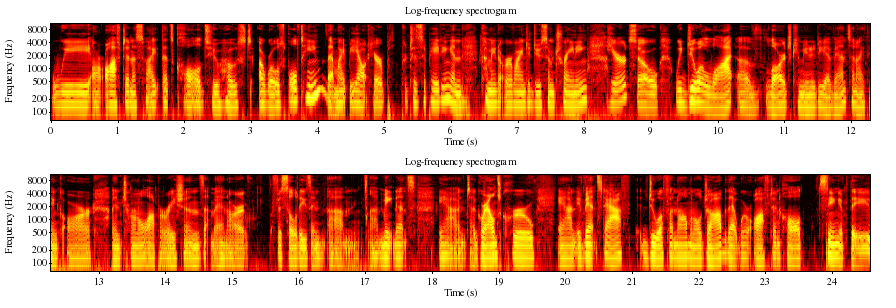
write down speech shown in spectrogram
We are often a site that's called to host a Rose Bowl team that might be out here participating and hmm. coming to Irvine to do some training here. So we do a lot of large community events, and I think our internal operations and our facilities and um, uh, maintenance and uh, grounds crew and event staff do a phenomenal job that we're often called seeing if they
